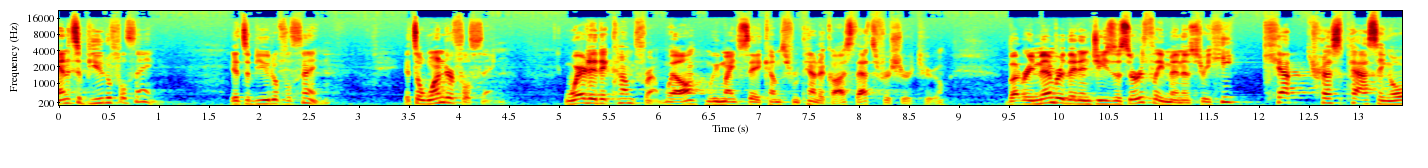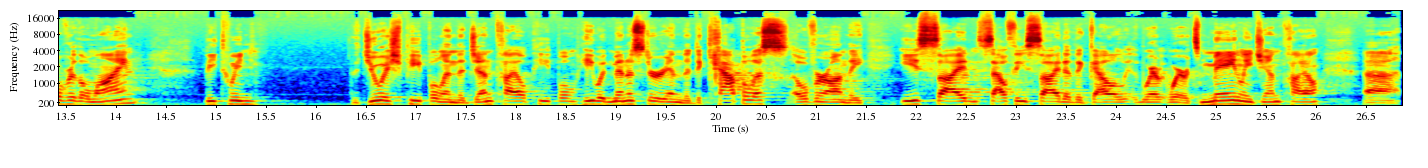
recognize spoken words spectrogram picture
And it's a beautiful thing. It's a beautiful thing. It's a wonderful thing. Where did it come from? Well, we might say it comes from Pentecost. That's for sure true. But remember that in Jesus' earthly ministry, he kept trespassing over the line between the Jewish people and the Gentile people. He would minister in the Decapolis over on the east side, southeast side of the Galilee, where, where it's mainly Gentile. Uh,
